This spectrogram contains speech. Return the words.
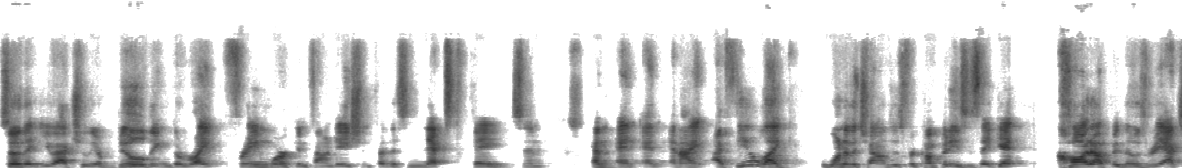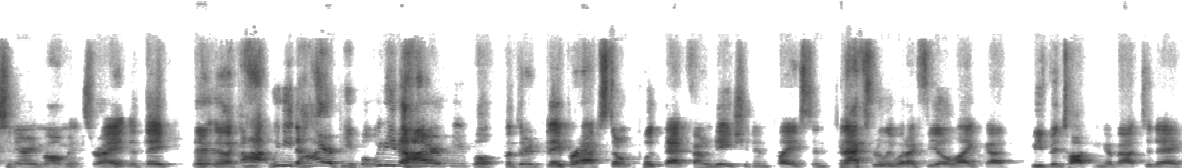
so that you actually are building the right framework and foundation for this next phase. And and and and and I I feel like one of the challenges for companies is they get caught up in those reactionary moments, right? That they they're, they're like, ah, we need to hire people. We need to hire people, but they they perhaps don't put that foundation in place, and and that's really what I feel like uh, we've been talking about today.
